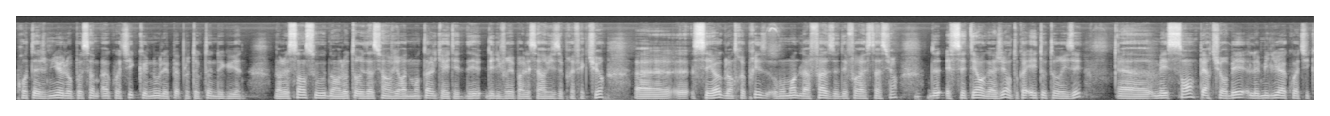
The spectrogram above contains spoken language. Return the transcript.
protège mieux l'opossum aquatique que nous, les peuples autochtones de Guyane. Dans le sens où, dans l'autorisation environnementale qui a été délivrée par les services de préfecture, euh, CEOG, l'entreprise, au moment de la phase de déforestation, s'était engagée, en tout cas est autorisée, euh, mais sans perturber le milieu aquatique.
